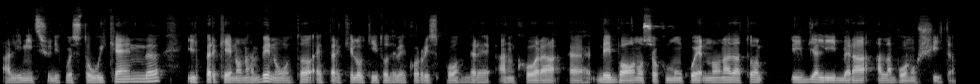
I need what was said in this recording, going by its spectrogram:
all'inizio di questo weekend. Il perché non è avvenuto è perché lo Tito deve corrispondere ancora eh, dei bonus o comunque non ha dato il via libera alla buona uscita.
